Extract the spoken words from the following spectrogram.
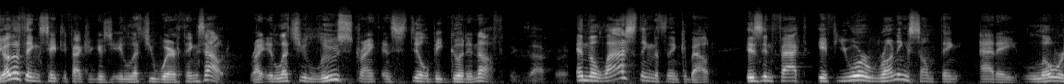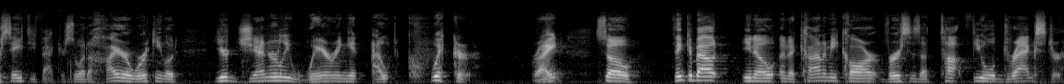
The other thing safety factor gives you, it lets you wear things out, right? It lets you lose strength and still be good enough. Exactly. And the last thing to think about is in fact if you are running something at a lower safety factor, so at a higher working load, you're generally wearing it out quicker, right? So think about you know an economy car versus a top fuel dragster.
